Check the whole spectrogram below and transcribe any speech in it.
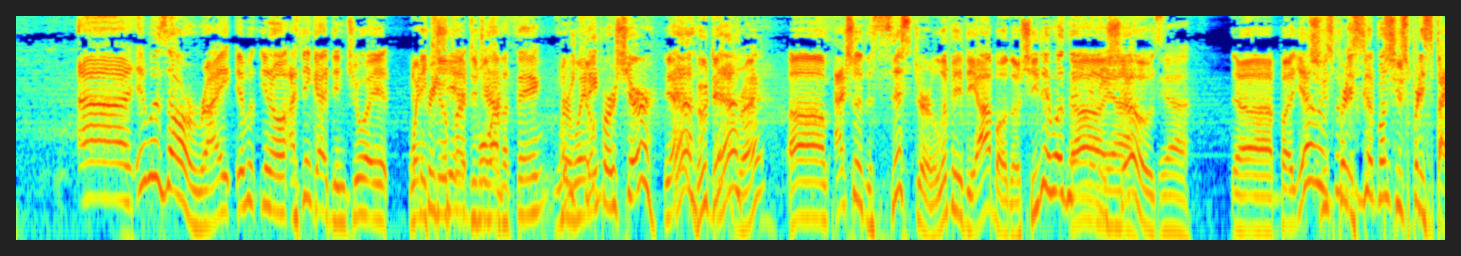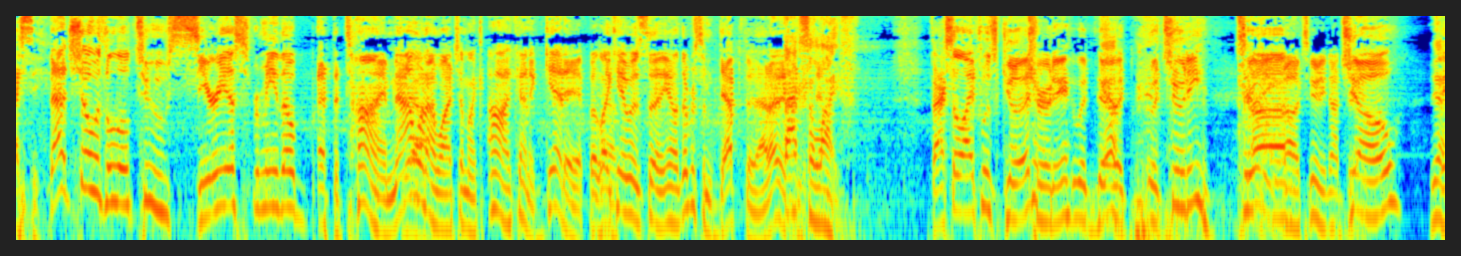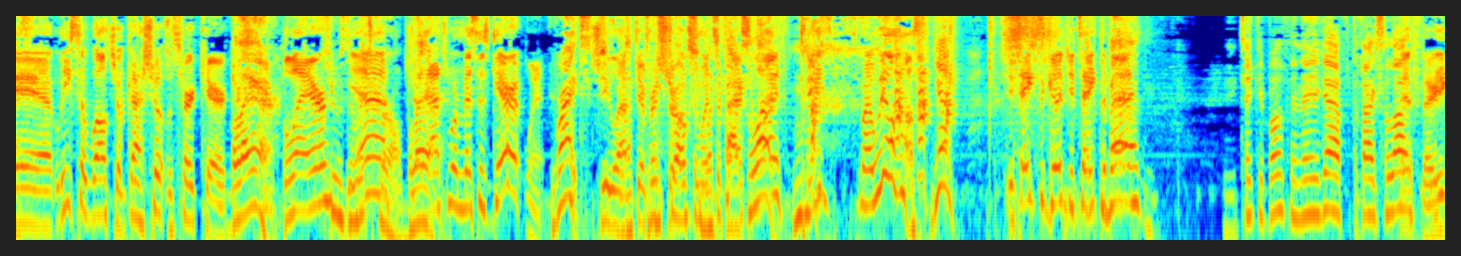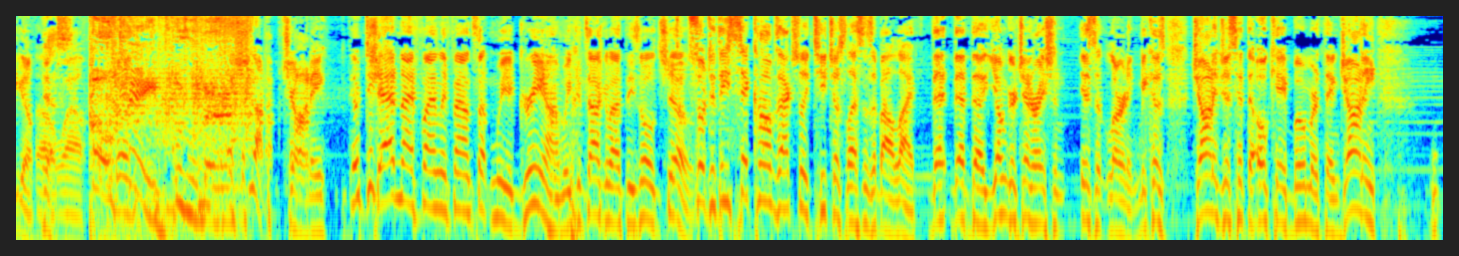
Uh, it was all right. It was, you know, I think I'd enjoy it. Winnie appreciate Cooper? it Did you have a thing for Winnie Winnie? Cooper? Sure. Yeah, who didn't, right? Um, actually, the sister Olivia Diabo, though she did wasn't in Oh, many yeah. shows. Yeah, Uh, but yeah, it she was a pretty good one. She was pretty spicy. That show was a little too serious for me though at the time. Now Yeah. when I watch, I'm like, oh, I kind of get it. But like it was, uh, you know, there was some depth to that. I didn't Facts of life. Facts of Life was good. Trudy. with, Yeah. with, with Tootie. Tootie. Um, oh, Tootie, not Tootie. Joe. Yes. And Lisa Welch, oh gosh, what was her character? Blair. Blair. She was the rich yeah. girl, So Blair. that's where Mrs. Garrett went. Right. She left different strokes and went to facts of life. See? It's my wheelhouse. Yeah. You take the good, you take, the, The bad. bad. You take it both, and there you go. The facts of life. There you go. Yes. Oh, wow. Okay, Boomer. Shut up, Johnny. Chad and I finally found something we agree on. We can talk about these old shows. So, do these sitcoms actually teach us lessons about life that that the younger generation isn't learning? Because Johnny just hit the OK Boomer thing. Johnny,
